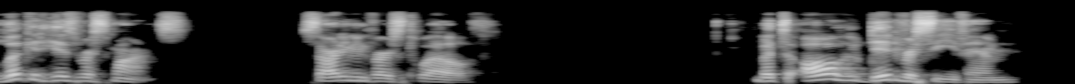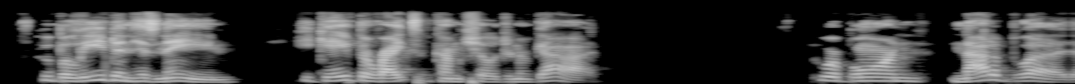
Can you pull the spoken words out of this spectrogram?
Look at his response, starting in verse 12. But to all who did receive him, who believed in his name, he gave the right to become children of God, who were born not of blood,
